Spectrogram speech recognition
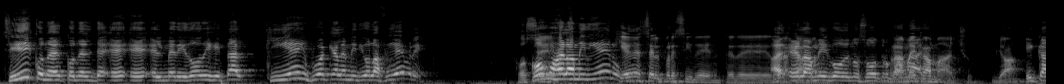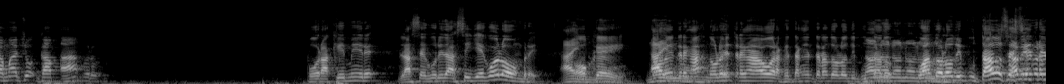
Sí, con el, con el, eh, eh, el medidor digital. ¿Quién fue que le midió la fiebre? José, ¿Cómo se la midieron? ¿Quién es el presidente de, de Ah, la el Cámara? amigo de nosotros, Ramé Camacho. Camacho. Ya. Y Camacho, Cam- ah, pero Por aquí, mire, la seguridad. Si llegó el hombre, Ay, ok. no. Ay, lo entren no. los entren ahora, que están entrando los diputados. no, no, no. no, Cuando los diputados se sienten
